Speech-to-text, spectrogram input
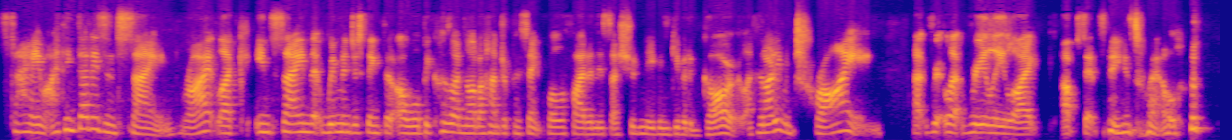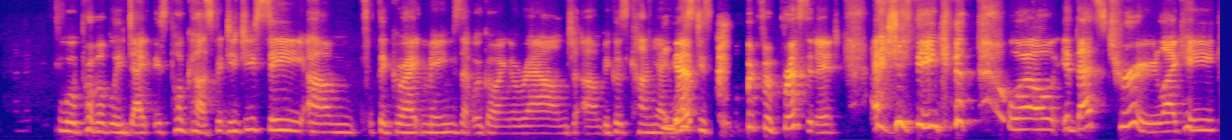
same. I think that is insane, right? Like insane that women just think that, oh, well, because I'm not 100% qualified in this, I shouldn't even give it a go. Like they're not even trying. That, re- really like upsets me as well. will probably date this podcast, but did you see um, the great memes that were going around um, because Kanye yep. West is for president, and you think, well, if that's true. Like he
